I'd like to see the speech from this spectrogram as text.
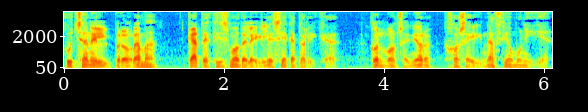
Escuchan el programa Catecismo de la Iglesia Católica con Monseñor José Ignacio Munilla.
